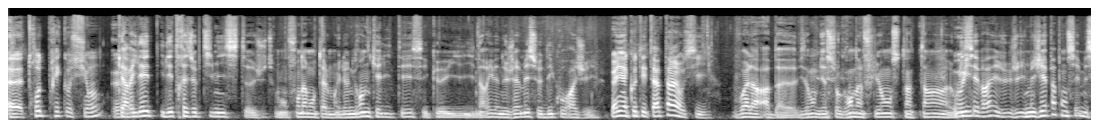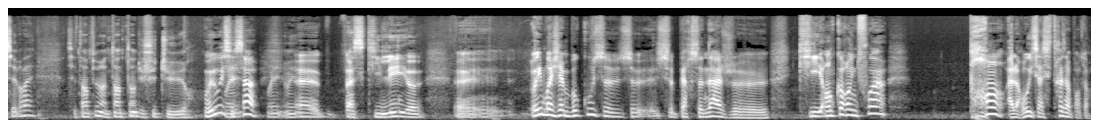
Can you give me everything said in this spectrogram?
Euh, trop de précautions. Euh, Car il est, il est très optimiste, justement, fondamentalement. Il a une grande qualité, c'est qu'il arrive à ne jamais se décourager. Ben, il y a un côté Tintin aussi. Voilà, ah bah, évidemment, bien sûr, grande influence, Tintin. Oui, c'est vrai, je, n'y ai pas pensé, mais c'est vrai. C'est un peu un Tintin du futur. Oui, oui, c'est ça. Euh, parce qu'il est. oui, moi j'aime beaucoup ce, ce personnage qui, encore une fois, prend. Alors oui, ça c'est très important.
